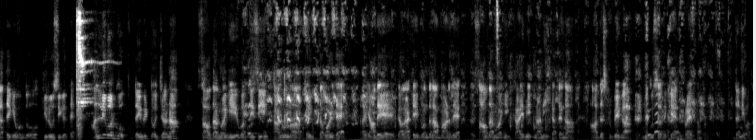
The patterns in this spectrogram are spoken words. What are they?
ಕತೆಗೆ ಒಂದು ತಿರುವು ಸಿಗುತ್ತೆ. ಅಲ್ಲಿವರೆಗೂ ದಯವಿಟ್ಟು ಜನ ಸಾವಧಾನವಾಗಿ ವರ್ತಿಸಿ ಕಾನೂನ ಕೈ ತಗೊಳ್ದೆ ಯಾವುದೇ ಗಲಾಟೆ, ಗೊಂದಲ ಮಾಡದೆ, ಸಾವಧಾನವಾಗಿ ಕಾಯ್ದಿ ನಾನು ಈ ಕಥೆನ ಆದಷ್ಟು ಬೇಗ ಮುಗಿಸೋದಕ್ಕೆ ಪ್ರಯತ್ನ ಪಡ್ತೀನಿ. ಧನ್ಯವಾದ.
